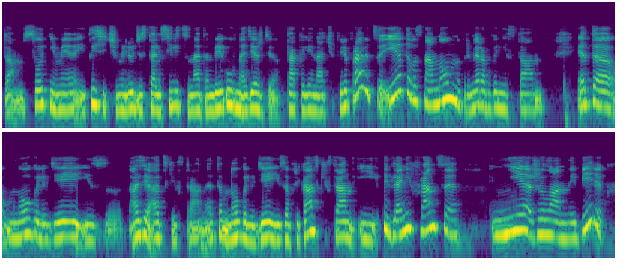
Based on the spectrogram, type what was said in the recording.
там сотнями и тысячами люди стали селиться на этом берегу в надежде так или иначе переправиться. И это в основном, например, Афганистан. Это много людей из азиатских стран, это много людей из африканских стран. И для них Франция нежеланный берег –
